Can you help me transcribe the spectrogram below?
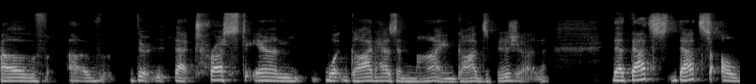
of of the, that trust in what God has in mind, God's vision, that that's that's a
